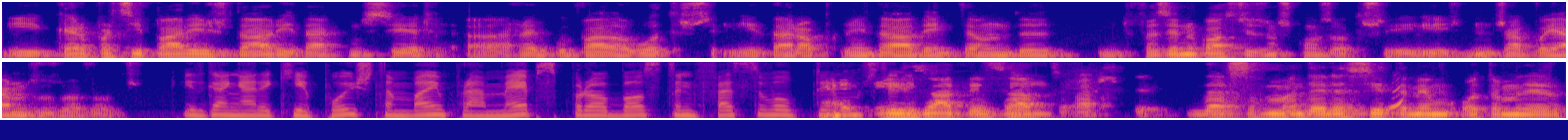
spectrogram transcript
e quero participar e ajudar e dar a conhecer a Rede Global a outros e dar a oportunidade, então, de, de fazer negócios uns com os outros e, e nos apoiarmos uns aos outros. E de ganhar aqui apoios também para a MAPS, para o Boston Festival. Podemos ter... Exato, exato. Acho que dessa maneira seria também outra maneira de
